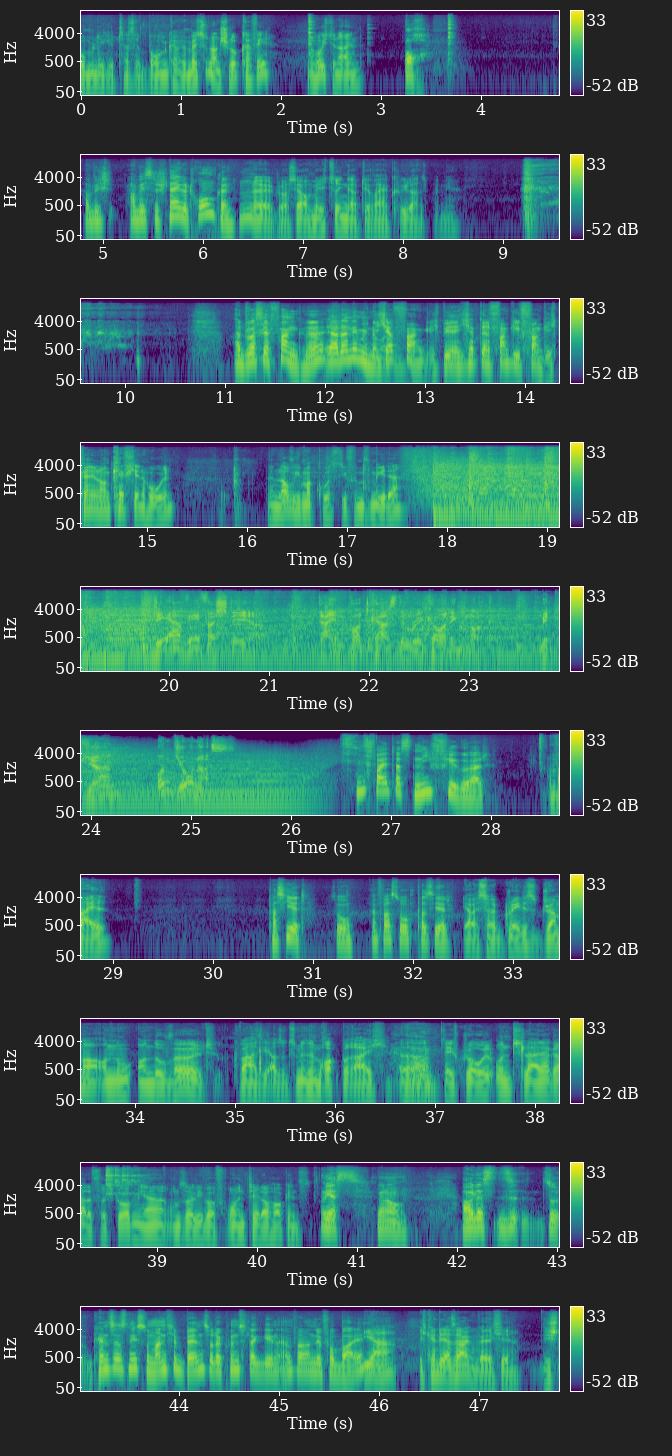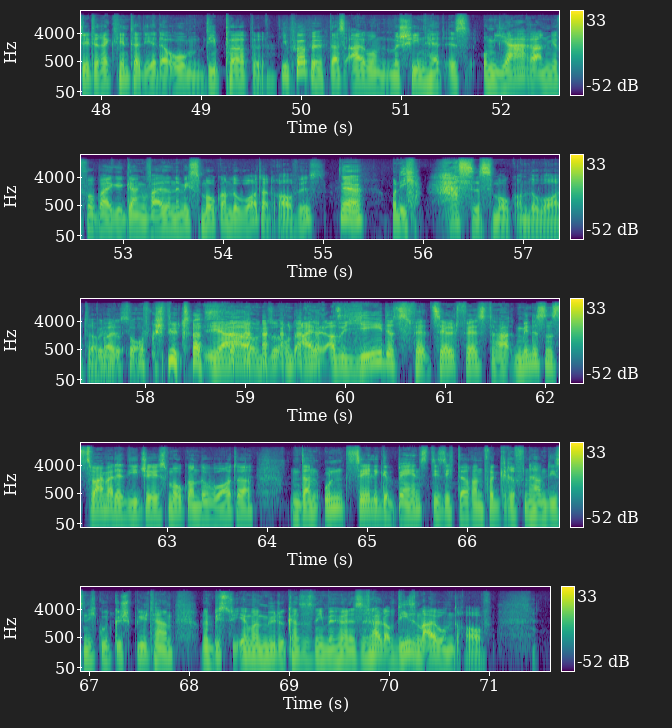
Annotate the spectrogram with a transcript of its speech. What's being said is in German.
bummelige Tasse Bohnenkaffee. Möchtest du noch einen Schluck Kaffee? Dann hol ich den ein. Och. Habe ich, hab ich so schnell getrunken? Nö, du hast ja auch Milch drin gehabt, der war ja kühler als bei mir. Ah, du hast ja Funk, ne? Ja, dann nehme ich noch Ich hab Funk. Ich, bin- ich hab den Funky Funk. Ich kann dir noch ein Käffchen holen. Dann laufe ich mal kurz die fünf Meter. DAW-Versteher. Dein Podcast im Recording-Blog. Mit Björn und Jonas. Foo Fighters nie viel gehört. Weil, Passiert. So, einfach so passiert. ja, ist der greatest drummer on, on the world quasi, also zumindest im Rockbereich. Äh, Dave Grohl und leider gerade verstorben ja unser lieber Freund Taylor Hawkins. Yes, genau. Aber das, so, kennst du das nicht? So manche Bands oder Künstler gehen einfach an dir vorbei. Ja, ich kann dir ja sagen, welche. Die steht direkt hinter dir, da oben. Deep Purple. Die Purple. Das Album Machine Head ist um Jahre an mir vorbeigegangen, weil da nämlich Smoke on the Water drauf ist. Ja, Und ich hasse Smoke on the Water. weil weil du das so oft gespielt hast. Ja, und, so, und ein, also jedes Fe- Zeltfest hat mindestens zweimal der DJ Smoke on the Water und dann unzählige Bands, die sich daran vergriffen haben, die es nicht gut gespielt haben. Und dann bist du irgendwann müde, kannst es nicht mehr hören. Es ist halt auf diesem Album drauf.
